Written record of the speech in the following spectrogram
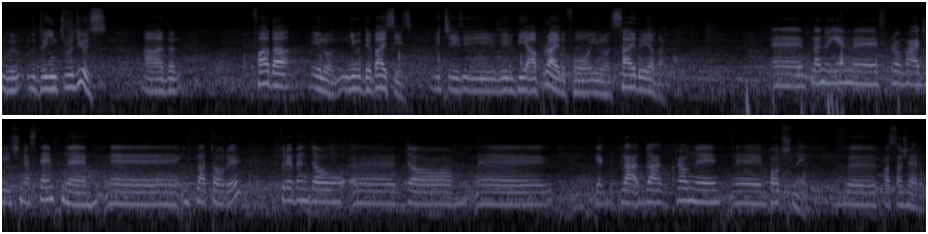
will would introduce uh, the further you know new devices which is, will be applied for you know side airbag. E, Planujemy wprowadzić następne e, inflatory, które będą e, do, e, jakby dla, dla ochrony e, bocznej w pasażerów.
